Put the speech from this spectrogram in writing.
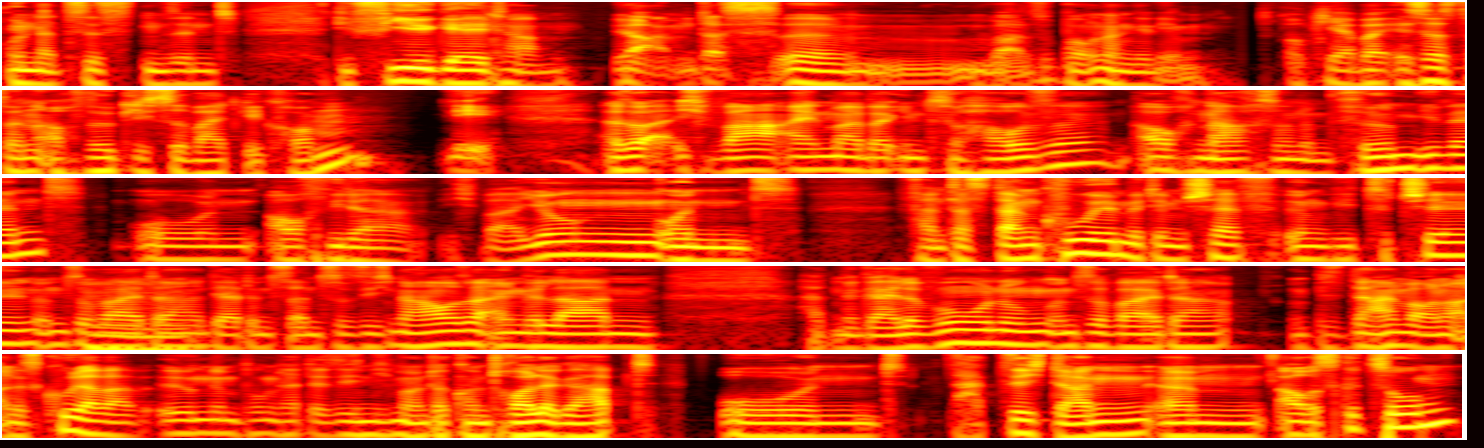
und Narzissten sind, die viel Geld haben. Ja, das äh, war super unangenehm. Okay, aber ist das dann auch wirklich so weit gekommen? Nee, also ich war einmal bei ihm zu Hause, auch nach so einem Firmen-Event und auch wieder, ich war jung und fand das dann cool, mit dem Chef irgendwie zu chillen und so Mhm. weiter. Der hat uns dann zu sich nach Hause eingeladen, hat eine geile Wohnung und so weiter. Und bis dahin war auch noch alles cool, aber ab irgendeinem Punkt hat er sich nicht mehr unter Kontrolle gehabt und hat sich dann ähm, ausgezogen,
